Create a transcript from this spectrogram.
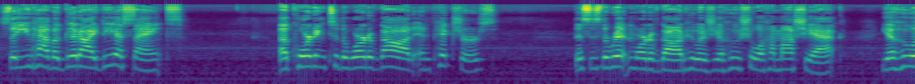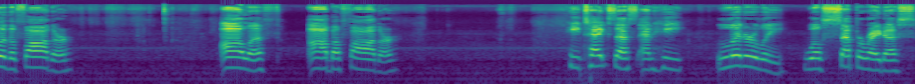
So you have a good idea, saints, according to the Word of God in pictures. This is the written Word of God, who is Yahushua Hamashiach, Yahuwah the Father, Aleph, Abba Father, he takes us and He literally will separate us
